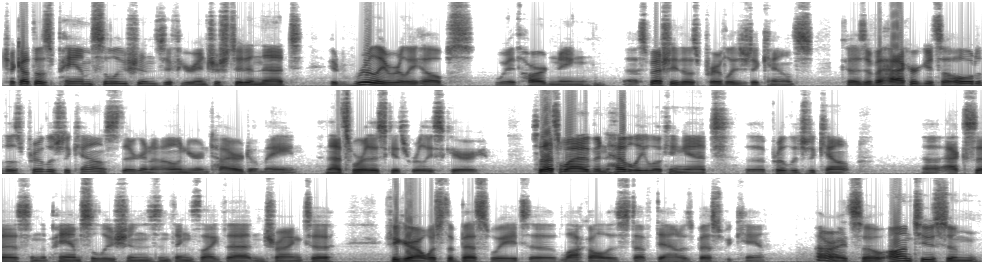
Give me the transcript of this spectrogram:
check out those PAM solutions if you're interested in that. It really, really helps with hardening, especially those privileged accounts. Because if a hacker gets a hold of those privileged accounts, they're going to own your entire domain. And that's where this gets really scary. So that's why I've been heavily looking at the privileged account uh, access and the PAM solutions and things like that and trying to figure out what's the best way to lock all this stuff down as best we can. All right, so on to some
